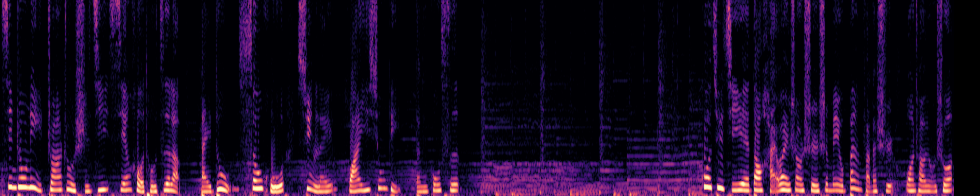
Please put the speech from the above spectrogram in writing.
信中利抓住时机，先后投资了百度、搜狐、迅雷、华谊兄弟等公司。过去企业到海外上市是没有办法的事。汪朝勇说：“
